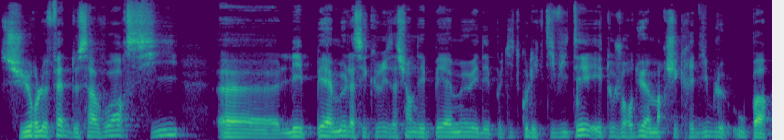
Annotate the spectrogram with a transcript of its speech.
sur le fait de savoir si euh, les PME, la sécurisation des PME et des petites collectivités est aujourd'hui un marché crédible ou pas,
